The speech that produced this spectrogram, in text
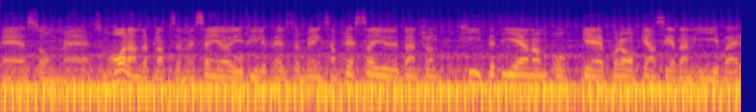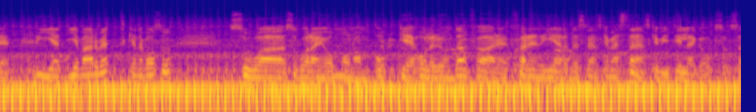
eh, som, eh, som har andra platsen. Men sen gör ju Filip Hellström Bengts, han pressar ju Berntsson hitet igenom och eh, på rakan sedan i, vad är det, tredje varvet, kan det vara så? Så, eh, så går han ju om honom och eh, håller undan för, för den regerande svenska mästaren ska vi tillägga också. Så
